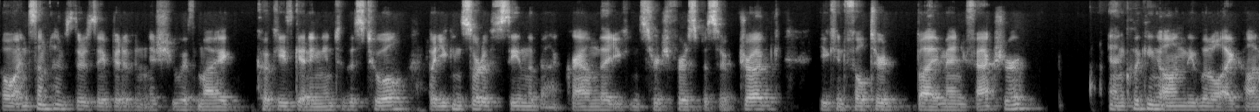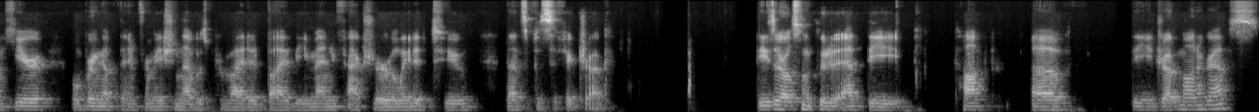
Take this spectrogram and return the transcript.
Oh, and sometimes there's a bit of an issue with my cookies getting into this tool, but you can sort of see in the background that you can search for a specific drug. You can filter by manufacturer. And clicking on the little icon here will bring up the information that was provided by the manufacturer related to that specific drug. These are also included at the top of the drug monographs.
